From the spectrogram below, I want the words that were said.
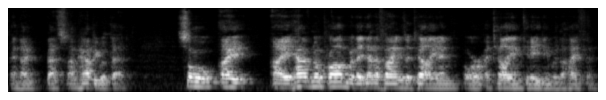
and I, that's, I'm happy with that. So I, I have no problem with identifying as Italian or Italian Canadian with a hyphen.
